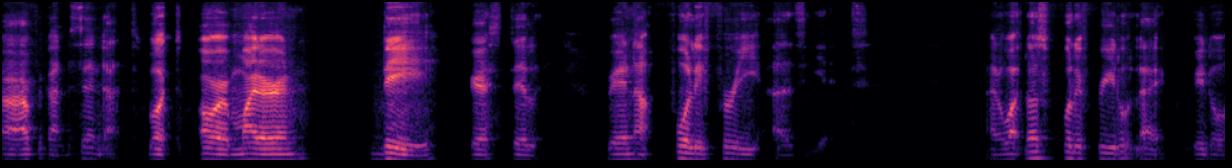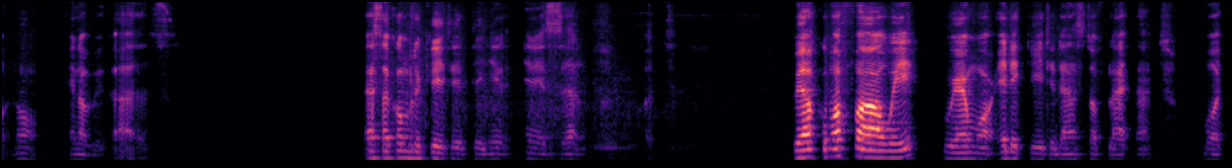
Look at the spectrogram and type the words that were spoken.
our African descendants, but our modern day, we're still we're not fully free as yet. And what does fully free look like? We don't know. you know, because that's a complicated thing in, in itself. But we have come a far way. We are more educated and stuff like that, but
